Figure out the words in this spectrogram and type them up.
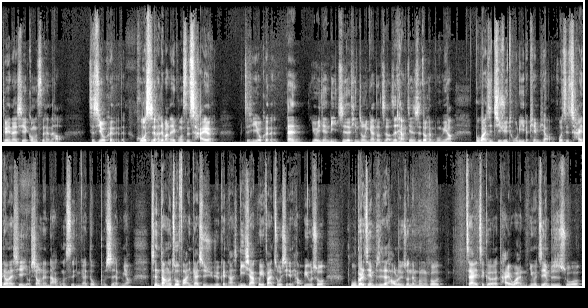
对那些公司很好，这是有可能的。或是他就把那些公司拆了，这些有可能。但有一点理智的听众应该都知道，这两件事都很不妙。不管是继续图利的骗票，或是拆掉那些有效能大公司，应该都不是很妙。正当的做法应该是去跟他立下规范做协调。比如说，Uber 之前不是在讨论说能不能够在这个台湾，因为之前不是说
